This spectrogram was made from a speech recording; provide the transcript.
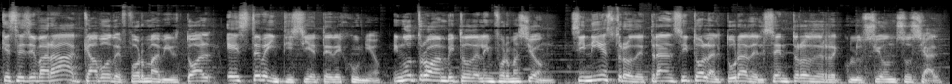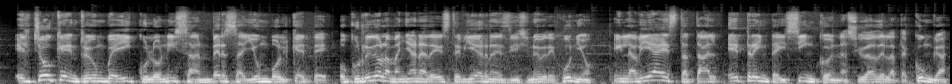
que se llevará a cabo de forma virtual este 27 de junio. En otro ámbito de la información, siniestro de tránsito a la altura del Centro de Reclusión Social. El choque entre un vehículo Nissan Versa y un volquete, ocurrido la mañana de este viernes 19 de junio en la vía estatal E35 en la ciudad de La Tacunga,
